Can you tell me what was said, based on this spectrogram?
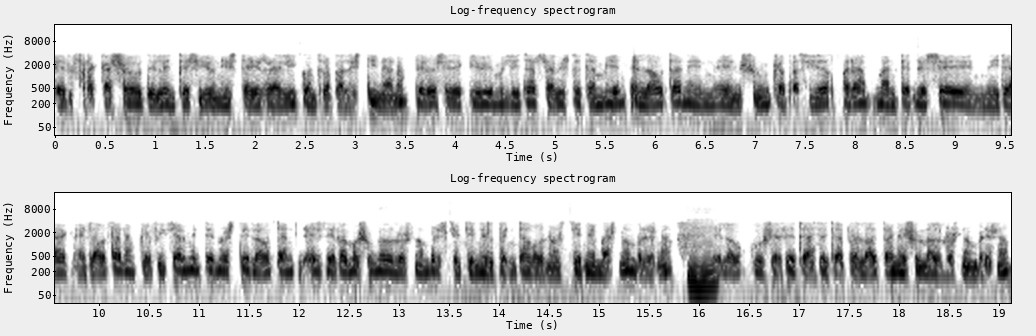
el fracaso del ente sionista israelí contra Palestina, ¿no? Pero ese declive militar se ha visto también en la OTAN en, su incapacidad para mantenerse en Irak. En la OTAN, aunque oficialmente no esté, la OTAN es, digamos, uno de los nombres que tiene el Pentágono. Tiene más nombres, ¿no? El AUKUS, etcétera, etcétera, pero la OTAN es uno de los nombres, ¿no?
